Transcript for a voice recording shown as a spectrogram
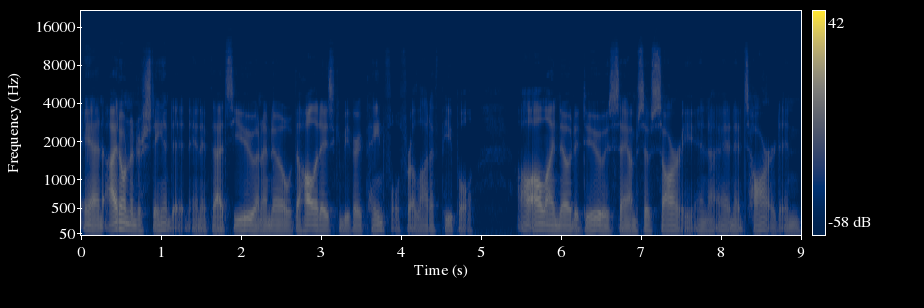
And I don't understand it. And if that's you, and I know the holidays can be very painful for a lot of people, all I know to do is say, I'm so sorry. And, and it's hard. And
